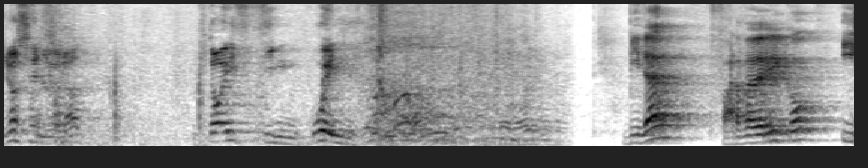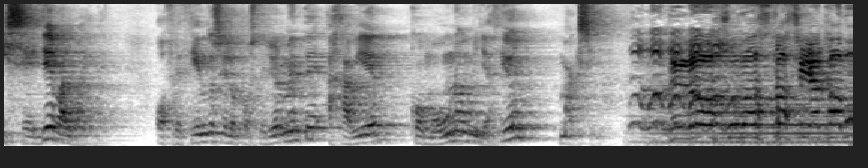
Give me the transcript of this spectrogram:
Yo, señora, doy 50. Vidal farda de rico y se lleva el baile ofreciéndoselo posteriormente a Javier como una humillación máxima. ¡La subasta se acabó!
